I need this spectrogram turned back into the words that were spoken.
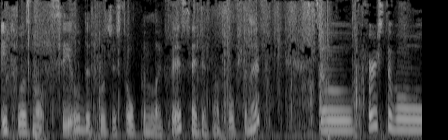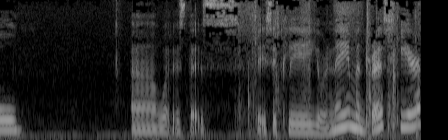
it was not sealed. It was just open like this. I did not open it. So first of all uh, what is this? Basically your name address here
